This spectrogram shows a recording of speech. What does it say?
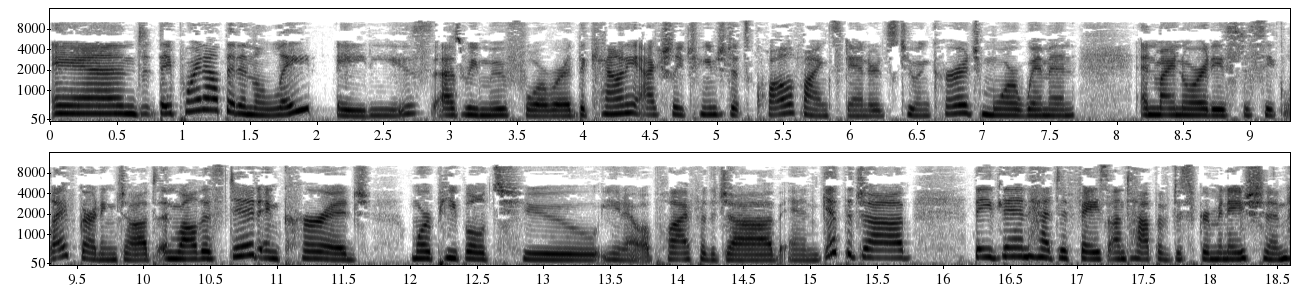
And they point out that in the late 80s, as we move forward, the county actually changed its qualifying standards to encourage more women and minorities to seek lifeguarding jobs. And while this did encourage more people to, you know, apply for the job and get the job, they then had to face on top of discrimination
